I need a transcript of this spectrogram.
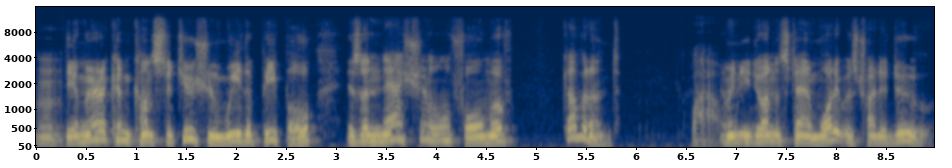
Mm. The American Constitution, we the people, is a national form of covenant. Wow. And we need to understand what it was trying to do.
